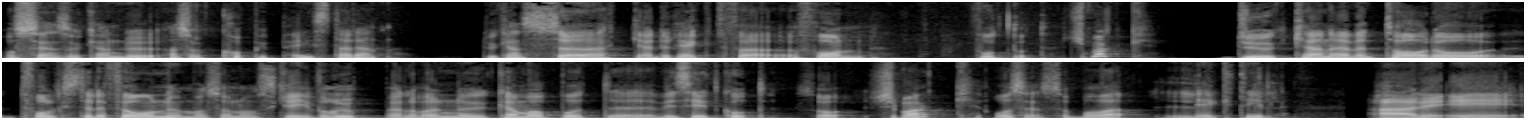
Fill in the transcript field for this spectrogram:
och sen så kan du alltså copy-pasta den. Du kan söka direkt för, från fotot. Schmack! Du kan även ta då folks telefonnummer som de skriver upp eller vad det nu kan vara på ett eh, visitkort. Så smack och sen så bara lägg till. Ja, det är,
